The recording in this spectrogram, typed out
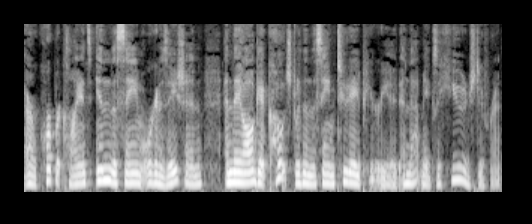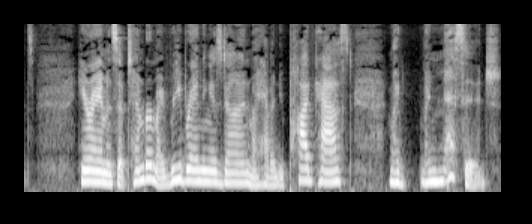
are corporate clients in the same organization and they all get coached within the same two day period. And that makes a huge difference. Here I am in September. My rebranding is done. I have a new podcast. My, my message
